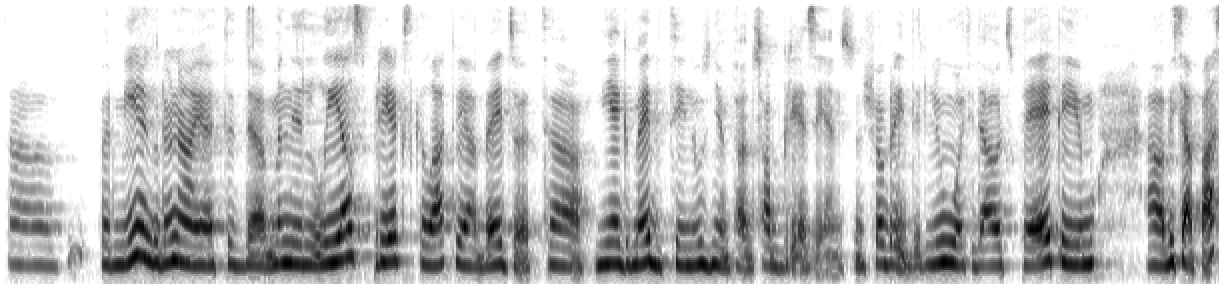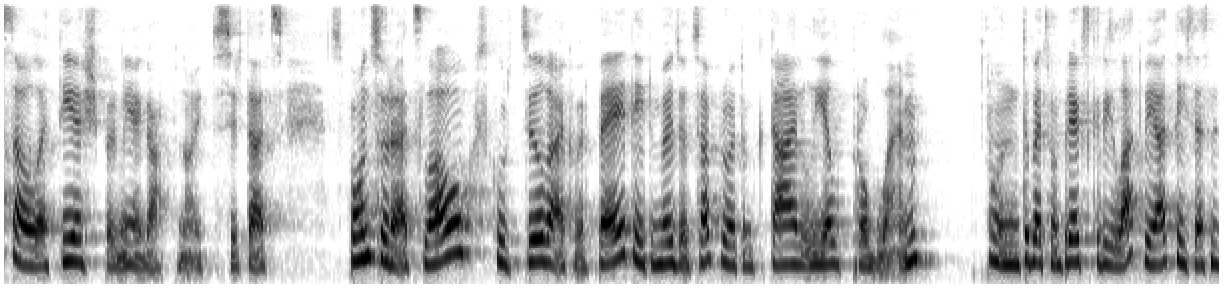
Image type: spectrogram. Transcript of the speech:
Uh, par miegu runājot, tad uh, man ir liels prieks, ka Latvijā beidzot uh, miega medicīna uzņem tādus apgriezienus. Un šobrīd ir ļoti daudz pētījumu uh, visā pasaulē tieši par miega apnoju. Tas ir tāds sponsorēts lauks, kur cilvēki var pētīt un beidzot saprotam, ka tā ir liela problēma. Un tāpēc man prieks, ka arī Latvijā attīstās ne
